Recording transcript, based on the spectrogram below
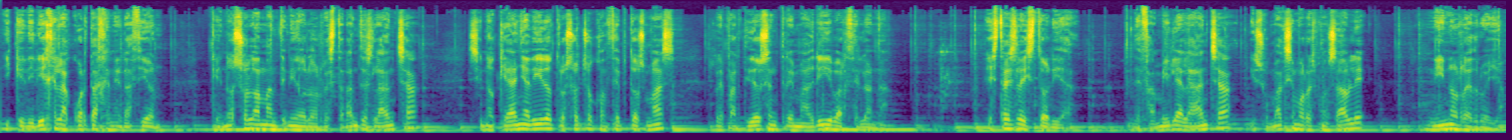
y que dirige la cuarta generación, que no solo ha mantenido los restaurantes La Ancha, sino que ha añadido otros ocho conceptos más repartidos entre Madrid y Barcelona. Esta es la historia de Familia La Ancha y su máximo responsable, Nino Redruello.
